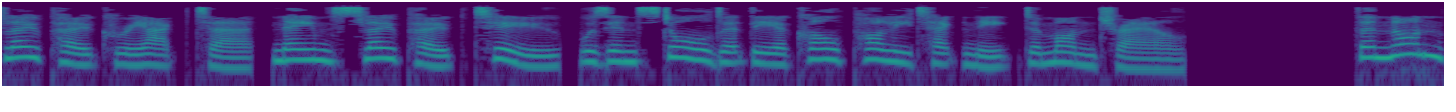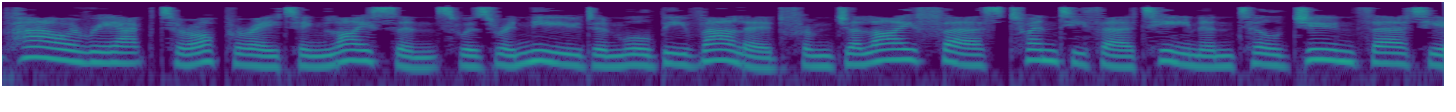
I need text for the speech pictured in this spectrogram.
slowpoke reactor, named Slowpoke 2, was installed at the École Polytechnique de Montréal. The non-power reactor operating license was renewed and will be valid from July 1, 2013 until June 30,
